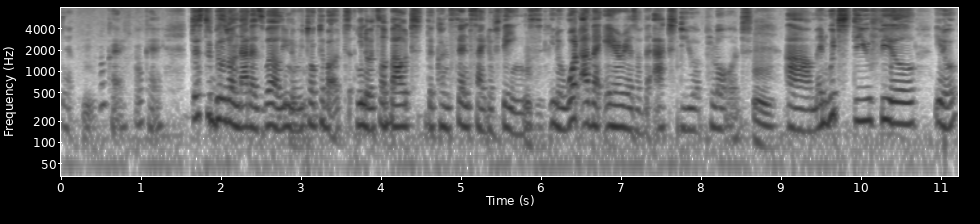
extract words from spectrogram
Yeah. Okay. Okay. Just to build on that as well, you know, we talked about, you know, it's about the consent side of things. You know, what other areas of the act do you applaud, um, and which do you feel, you know,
